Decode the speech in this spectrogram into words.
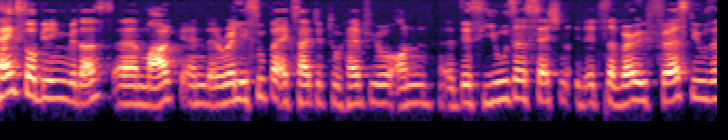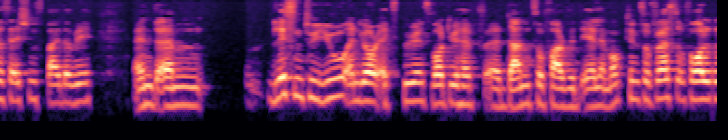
Thanks for being with us, uh, Marc, and really super excited to have you on uh, this user session. It's the very first user sessions, by the way, and um, listen to you and your experience, what you have uh, done so far with ALM Octane. So first of all,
